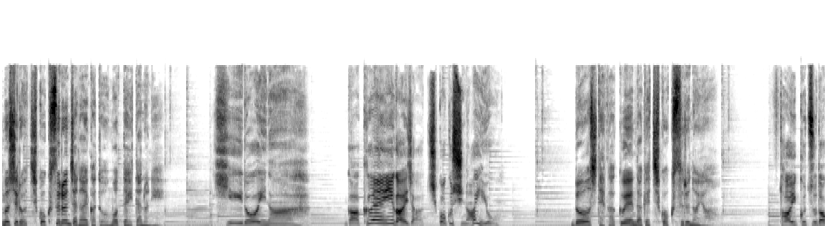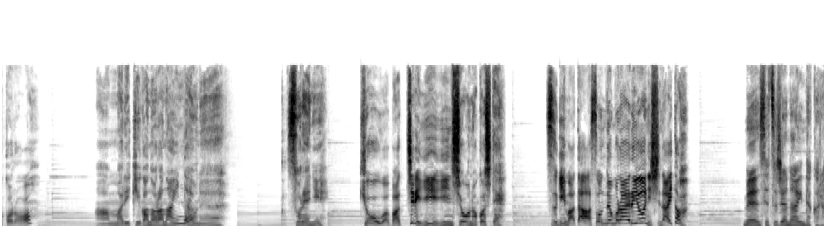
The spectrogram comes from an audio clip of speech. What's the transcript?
むしろ遅刻するんじゃないかと思っていたのに。ひどいな。学園以外じゃ遅刻しないよどうして学園だけ遅刻するのよ。退屈だから？あんまり気が乗らないんだよね。それに今日はバッチリいい印象を残して次また遊んでもらえるようにしないと。面接じゃないんだから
